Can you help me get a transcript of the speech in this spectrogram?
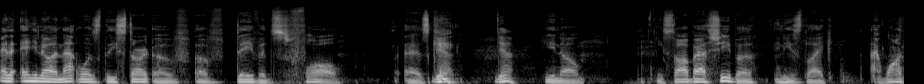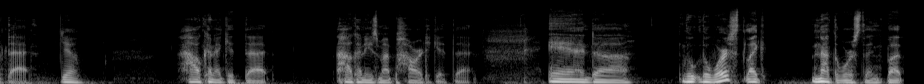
And and you know, and that was the start of of David's fall as king. Yeah. You know, he saw Bathsheba and he's like, I want that. Yeah. How can I get that? How can I use my power to get that? And uh the, the worst like not the worst thing, but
